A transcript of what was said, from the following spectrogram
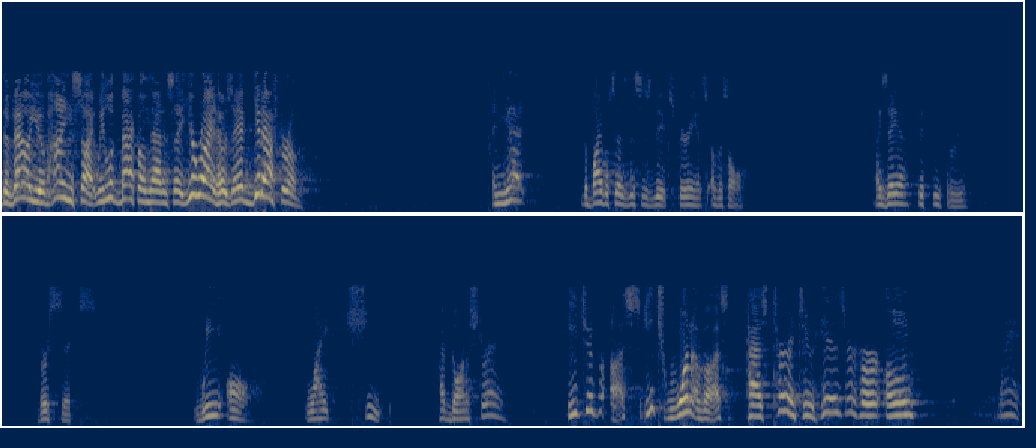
the value of hindsight. We look back on that and say, You're right, Hosea, get after them. And yet, the Bible says this is the experience of us all. Isaiah 53, verse 6. We all, like sheep, have gone astray. Each of us, each one of us, has turned to his or her own way.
